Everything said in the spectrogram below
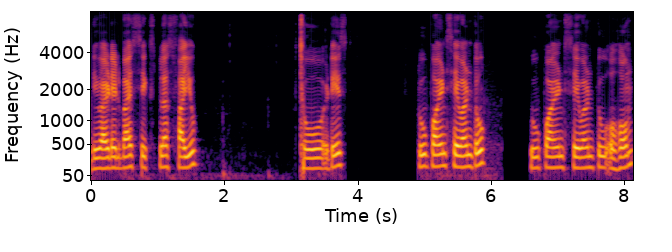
divided by 6 plus 5 so it is 2.72 2.72 ohm.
